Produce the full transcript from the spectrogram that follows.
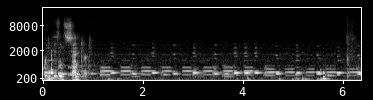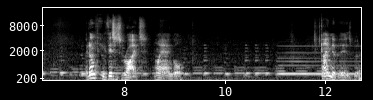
Wait, it isn't centered. I don't think this is right, my angle. It kind of is, but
